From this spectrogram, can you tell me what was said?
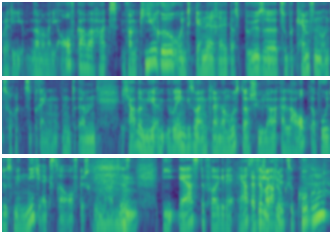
oder die, sagen wir mal, die Aufgabe hat, Vampire und generell das Böse zu bekämpfen und zurückzudrängen. Und ähm, ich habe mir im Übrigen wie so ein kleiner Musterschüler erlaubt, obwohl du es mir nicht extra aufgeschrieben hattest, die erste Folge der ersten Staffel zu gucken.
